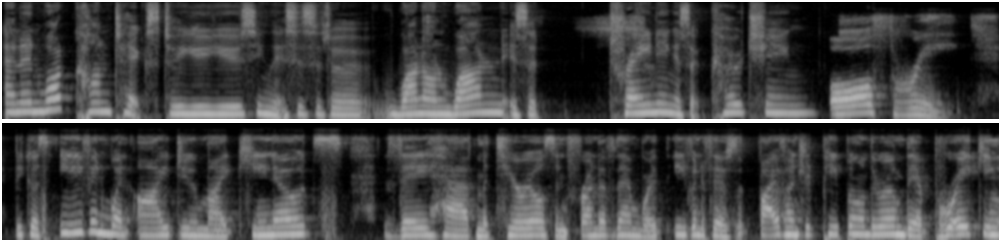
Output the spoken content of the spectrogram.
And in what context are you using this? Is it a one on one? Is it training? Is it coaching? All three. Because even when I do my keynotes, they have materials in front of them where even if there's 500 people in the room, they're breaking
